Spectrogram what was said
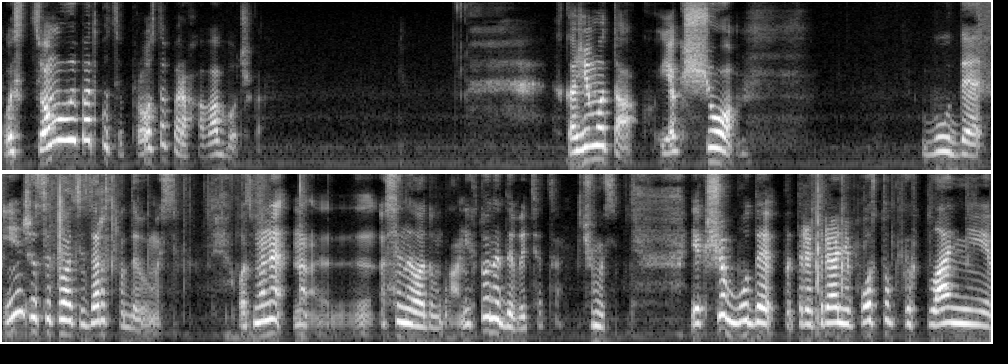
Ось в цьому випадку це просто порохова бочка. Скажімо так, якщо буде інша ситуація, зараз подивимось. Ось мене осінила думка. Ніхто не дивиться це чомусь. Якщо буде територіальні поступки в плані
